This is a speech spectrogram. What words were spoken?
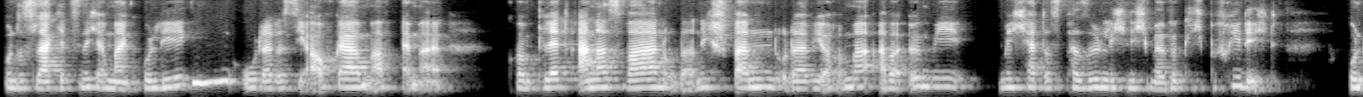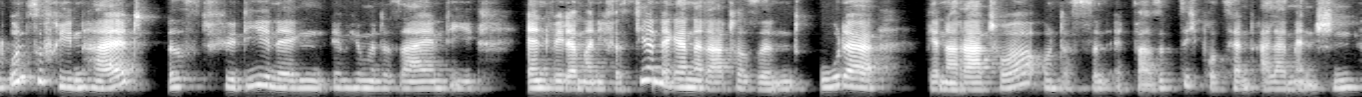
Und es lag jetzt nicht an meinen Kollegen oder dass die Aufgaben auf einmal komplett anders waren oder nicht spannend oder wie auch immer. Aber irgendwie, mich hat das persönlich nicht mehr wirklich befriedigt. Und Unzufriedenheit ist für diejenigen im Human Design, die entweder manifestierender Generator sind oder Generator, und das sind etwa 70 Prozent aller Menschen,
